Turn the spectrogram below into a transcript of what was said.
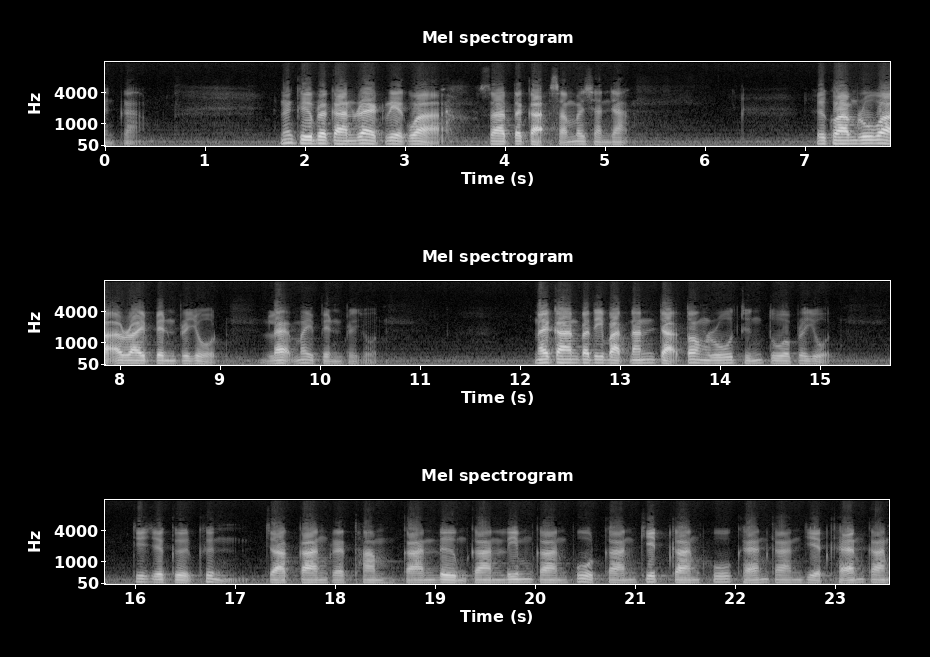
ดังกล่าว นั่นคือประการแรกเรียกว่า สาตกะสัมปชัญญะ คือความรู้ว่าอะไรเป็นประโยชน์และไม่เป็นประโยชน์ ในการปฏิบัตินั้นจะต้องรู้ถึงตัวประโยชน์ ที่จะเกิดขึ้นจากการกระทำการดื่มการลิ้มการพูดการคิด การคู่แขนการเหยียดแขนการ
